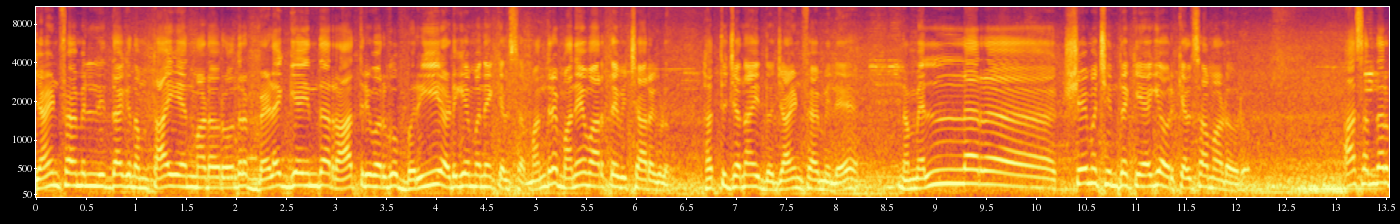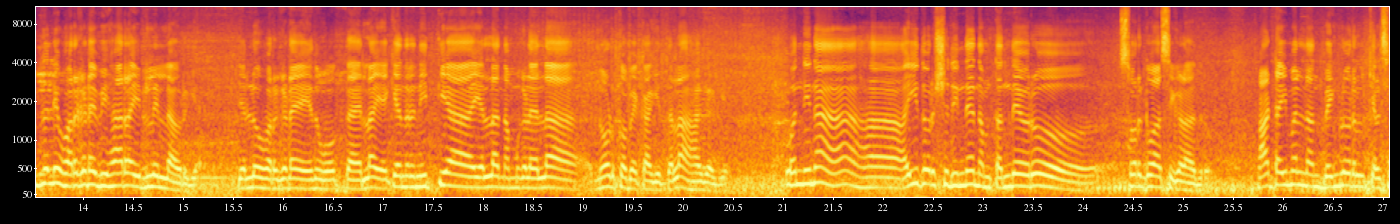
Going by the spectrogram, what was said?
ಜಾಯಿಂಟ್ ಫ್ಯಾಮಿಲಿಲಿದ್ದಾಗ ನಮ್ಮ ತಾಯಿ ಏನು ಮಾಡೋರು ಅಂದರೆ ಬೆಳಗ್ಗೆಯಿಂದ ರಾತ್ರಿವರೆಗೂ ಬರೀ ಅಡುಗೆ ಮನೆ ಕೆಲಸ, ಅಂದರೆ ಮನೆ ವಾರ್ತೆ ವಿಚಾರಗಳು. ಹತ್ತು ಜನ ಇದ್ದು ಜಾಯಿಂಟ್ ಫ್ಯಾಮಿಲಿ ನಮ್ಮೆಲ್ಲರ ಕ್ಷೇಮ ಚಿಂತಕಿಯಾಗಿ ಅವ್ರು ಕೆಲಸ ಮಾಡೋರು. ಆ ಸಂದರ್ಭದಲ್ಲಿ ಹೊರಗಡೆ ವಿಹಾರ ಇರಲಿಲ್ಲ ಅವ್ರಿಗೆ. ಎಲ್ಲೂ ಹೊರಗಡೆ ಏನು ಹೋಗ್ತಾ ಇಲ್ಲ. ಏಕೆಂದರೆ ನಿತ್ಯ ಎಲ್ಲ ನಮ್ಗಳೆಲ್ಲ ನೋಡ್ಕೋಬೇಕಾಗಿತ್ತಲ್ಲ, ಹಾಗಾಗಿ. ಒಂದಿನ ಐದು ವರ್ಷದಿಂದ ನಮ್ಮ ತಂದೆಯವರು ಸ್ವರ್ಗವಾಸಿಗಳಾದರು. ಆ ಟೈಮಲ್ಲಿ ನಾನು ಬೆಂಗಳೂರಲ್ಲಿ ಕೆಲಸ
